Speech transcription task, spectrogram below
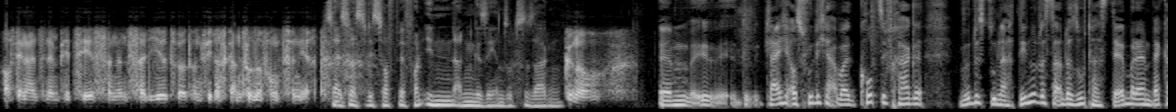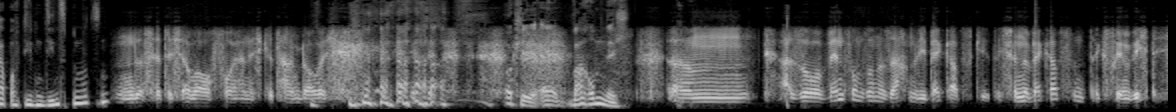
auf den einzelnen PCs dann installiert wird und wie das Ganze so funktioniert. Das heißt, du hast die Software von innen angesehen sozusagen. Genau. Ähm, äh, gleich ausführlicher, aber kurz die Frage, würdest du, nachdem du das da untersucht hast, selber dein Backup auf diesem Dienst benutzen? Das hätte ich aber auch vorher nicht getan, glaube ich. okay, äh, warum nicht? Ähm, also wenn es um so eine Sachen wie Backups geht. Ich finde, Backups sind extrem wichtig.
